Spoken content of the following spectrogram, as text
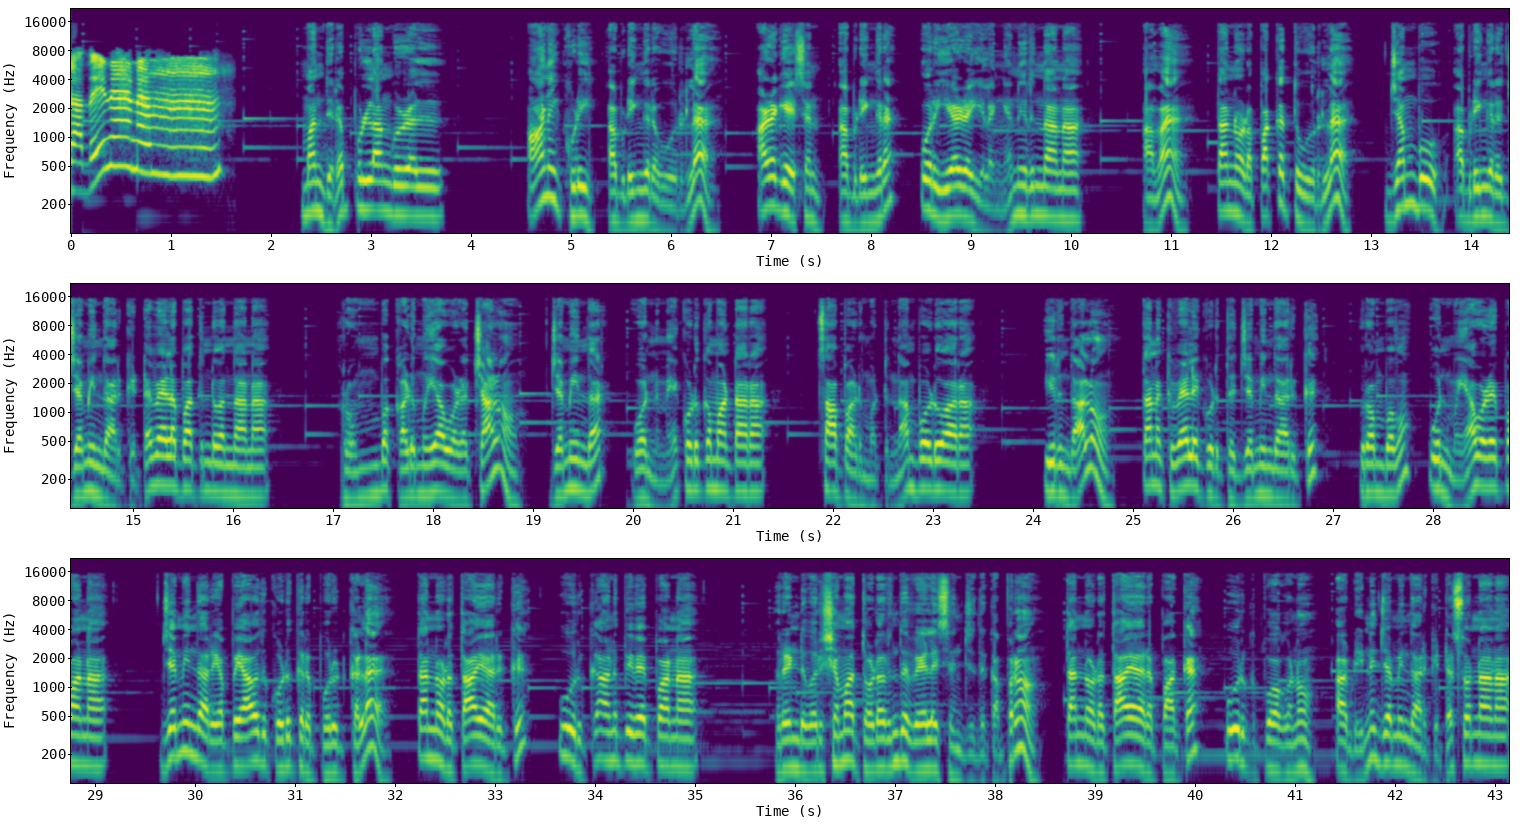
கதை நேரம் மந்திர புல்லாங்குழல். ஆனைக்குடி அப்படிங்கிற ஊர்ல அழகேசன் அப்படிங்கிற ஒரு ஏழை இளைஞன் இருந்தானா. அவன் தன்னோட பக்கத்து ஊர்ல ஜம்பு அப்படிங்கிற ஜமீன்தார்கிட்ட வேலை பார்த்துட்டு வந்தானா. ரொம்ப கடுமையா உழைச்சாலும் ஜமீன்தார் ஒண்ணுமே கொடுக்க மாட்டாராம். சாப்பாடு மட்டும்தான் போடுவாராம். இருந்தாலும் தனக்கு வேலை கொடுத்த ஜமீன்தாருக்கு ரொம்பவும் உண்மையா உழைப்பானா. ஜமீன்தார் எப்பயாவது கொடுக்கிற பொருட்களை தன்னோட தாயாருக்கு ஊருக்கு அனுப்பி வைப்பானா? ரெண்டு வருஷமாக தொடர்ந்து வேலை செஞ்சதுக்கு அப்புறம் தன்னோட தாயாரை பார்க்க ஊருக்கு போகணும் அப்படின்னு ஜமீன்தார்கிட்ட சொன்னானா.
